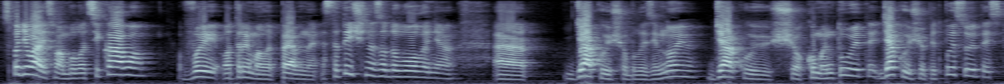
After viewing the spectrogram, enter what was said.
Сподіваюсь, вам було цікаво. Ви отримали певне естетичне задоволення. Дякую, що були зі мною. Дякую, що коментуєте. Дякую, що підписуєтесь.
